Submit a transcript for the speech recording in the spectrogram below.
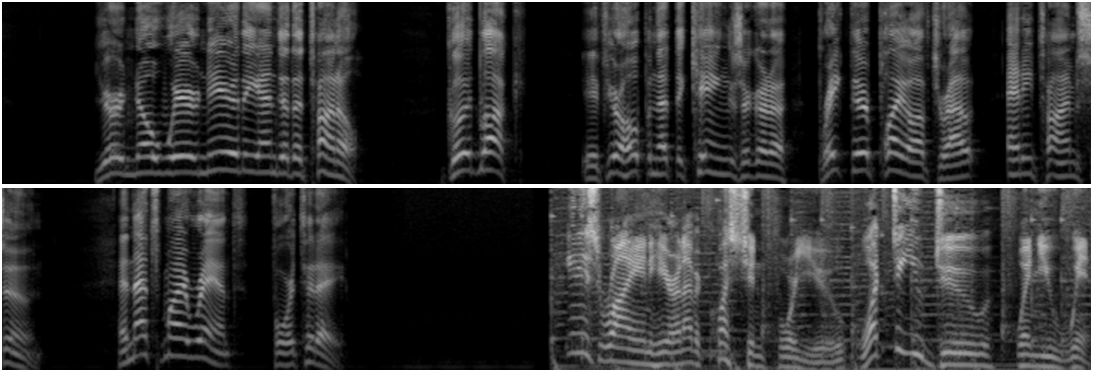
You're nowhere near the end of the tunnel. Good luck if you're hoping that the Kings are going to break their playoff drought anytime soon. And that's my rant for today. It is Ryan here, and I have a question for you. What do you do when you win?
